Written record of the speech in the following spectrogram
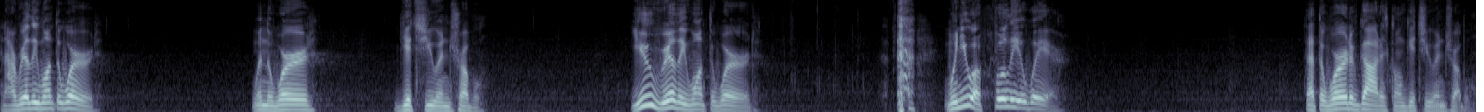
And I really want the word when the word gets you in trouble. You really want the word when you are fully aware that the word of God is going to get you in trouble.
